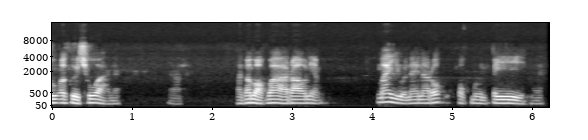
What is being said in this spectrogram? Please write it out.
ทุก็คือชั่วนะนะแล้วก็บอกว่าเราเนี่ยไม่อยู่ในนรกหกหมื่นปีนะ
